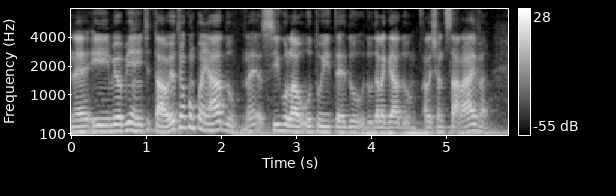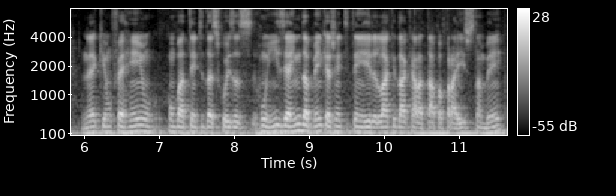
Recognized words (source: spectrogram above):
né, e meio ambiente e tal. Eu tenho acompanhado, né, sigo lá o Twitter do, do delegado Alexandre Saraiva, né, que é um ferrenho combatente das coisas ruins, e ainda bem que a gente tem ele lá que dá aquela tapa para isso também.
